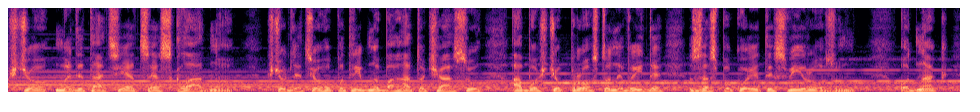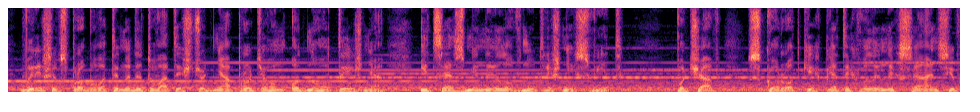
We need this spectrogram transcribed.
що медитація це складно, що для цього потрібно багато часу або що просто не вийде заспокоїти свій розум. Однак вирішив спробувати медитувати щодня протягом одного тижня, і це змінило внутрішній світ. Почав з коротких п'ятихвилинних сеансів,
